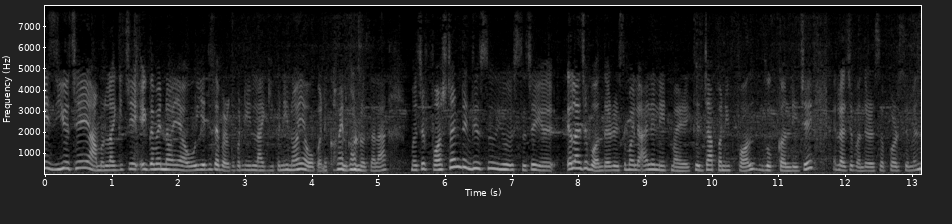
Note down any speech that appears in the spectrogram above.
यो चाहिँ हाम्रो लागि चाहिँ एकदमै नयाँ हो। यदि तपाईँहरूको पनि लागि पनि नयाँ हो भने कमेन्ट गर्नुहोस् होला। म चाहिँ फर्स्ट टाइम देख्दैछु यो यस्तो चाहिँ। यो यसलाई चाहिँ भन्दो रहेछ मैले अहिले नेटमा हेरेको थिएँ। जापानी फल लोकल्ली चाहिँ। यसलाई चाहिँ भन्दो रहेछ पर्सिमन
